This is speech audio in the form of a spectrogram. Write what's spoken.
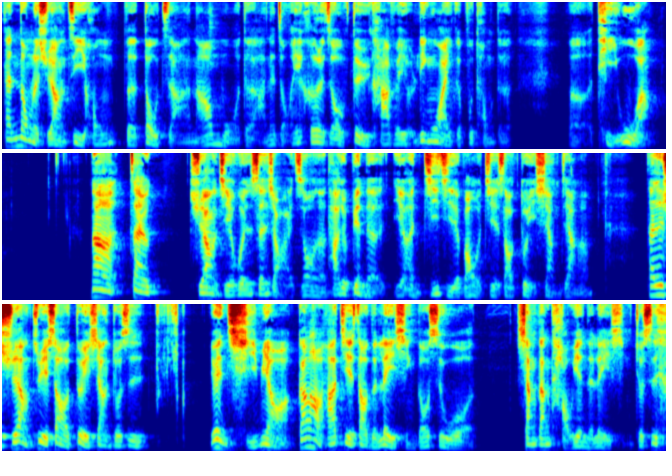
但弄了学长自己烘的豆子啊，然后磨的啊那种，哎，喝了之后对于咖啡有另外一个不同的呃体悟啊。那在学长结婚生小孩之后呢，他就变得也很积极的帮我介绍对象这样啊。但是学长介绍的对象就是有点奇妙啊，刚好他介绍的类型都是我相当讨厌的类型，就是。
